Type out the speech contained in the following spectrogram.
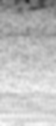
top.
